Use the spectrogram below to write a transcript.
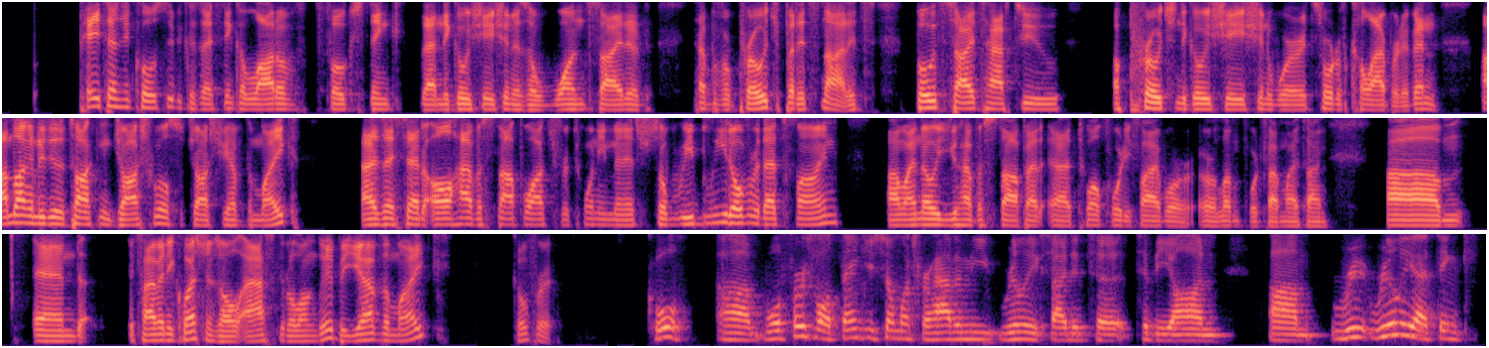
pay attention closely because I think a lot of folks think that negotiation is a one-sided type of approach, but it's not. It's both sides have to approach negotiation where it's sort of collaborative. And I'm not going to do the talking. Josh will. So, Josh, you have the mic. As I said, I'll have a stopwatch for 20 minutes. So we bleed over. That's fine. Um, I know you have a stop at, at 12:45 or, or 11:45 my time. Um, and if I have any questions, I'll ask it along the way. But you have the mic. Go for it. Cool. Um, well, first of all, thank you so much for having me. Really excited to to be on. Um, re- really, I think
